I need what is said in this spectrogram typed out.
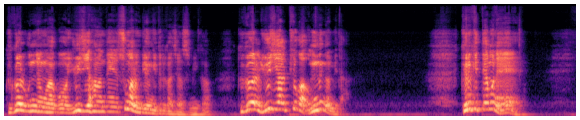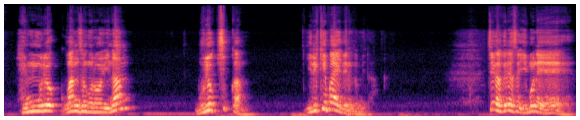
그걸 운영하고 유지하는데 수많은 비용이 들어가지 않습니까? 그걸 유지할 필요가 없는 겁니다. 그렇기 때문에 핵무력 완성으로 인한 무력 축감 이렇게 봐야 되는 겁니다. 제가 그래서 이번에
